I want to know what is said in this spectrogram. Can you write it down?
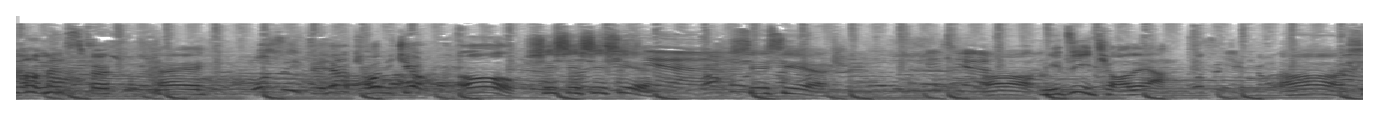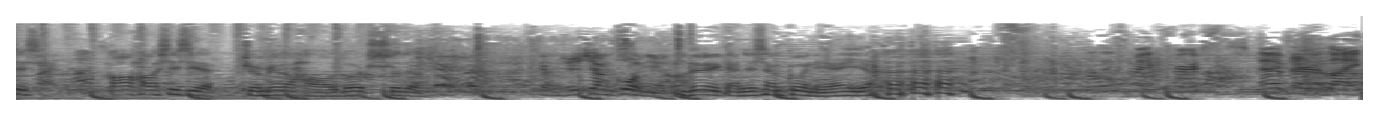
Mom asked for 哎，哦，谢谢谢谢谢谢。哦，你自己调的呀？哦，谢谢，好好谢谢，准备了好多吃的。 感觉像过年了。对，感觉像过年一样。 first ever like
